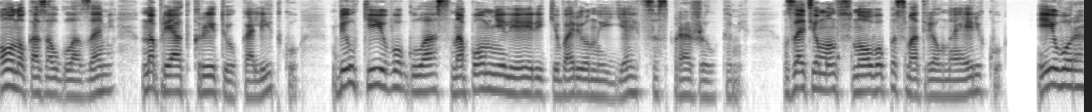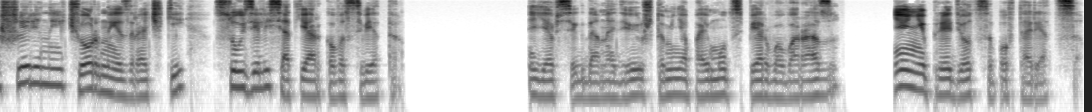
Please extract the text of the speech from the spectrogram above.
Он указал глазами на приоткрытую калитку. Белки его глаз напомнили Эрике вареные яйца с прожилками. Затем он снова посмотрел на Эрику, и его расширенные черные зрачки сузились от яркого света. «Я всегда надеюсь, что меня поймут с первого раза, и не придется повторяться»,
